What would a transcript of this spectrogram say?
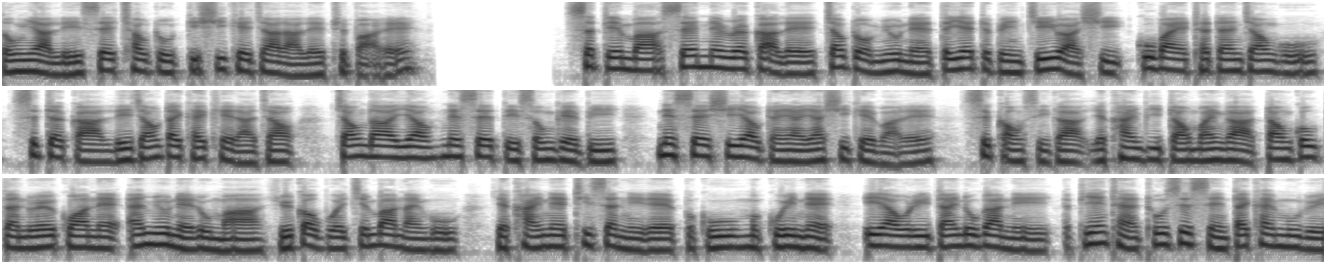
346တို့တည်ရှိခဲ့ကြတာလည်းဖြစ်ပါတယ်။ စက်တင်ဘာ10ရက်ကလည်းကြောက်တော်မြို့နယ်တရက်တပင်ကြီးရွာရှိကိုပိုင်ထက်တန်းကျောင်းကိုစစ်တပ်ကလေကြောင်းတိုက်ခိုက်ခဲ့တာကြောင့်ကျောင်းသားအယောက်20တေဆုံးခဲ့ပြီး28ယောက်ဒဏ်ရာရရှိခဲ့ပါတယ်။စစ်ကောင်စီကရခိုင်ပြည်တောင်ပိုင်းကတောင်ကုတ်တန်ရွဲကွာနဲ့အမ်းမြို့နယ်တို့မှာရွေးကောက်ပွဲကျင်းပနိုင်မှုရခိုင်နဲ့ထိစပ်နေတဲ့ပကူးမကွေးနဲ့အေယာဝတီတိုင်းတို့ကနေအပြင်းထန်ထိုးစစ်ဆင်တိုက်ခိုက်မှုတွေ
